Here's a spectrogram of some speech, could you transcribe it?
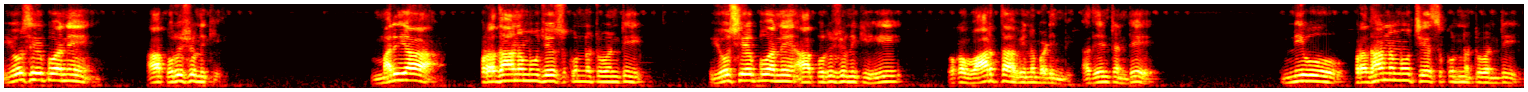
యోసేపు అనే ఆ పురుషునికి మరియా ప్రధానము చేసుకున్నటువంటి యోసేపు అనే ఆ పురుషునికి ఒక వార్త వినబడింది. అదేంటంటే నీవు ప్రధానము చేసుకున్నటువంటి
